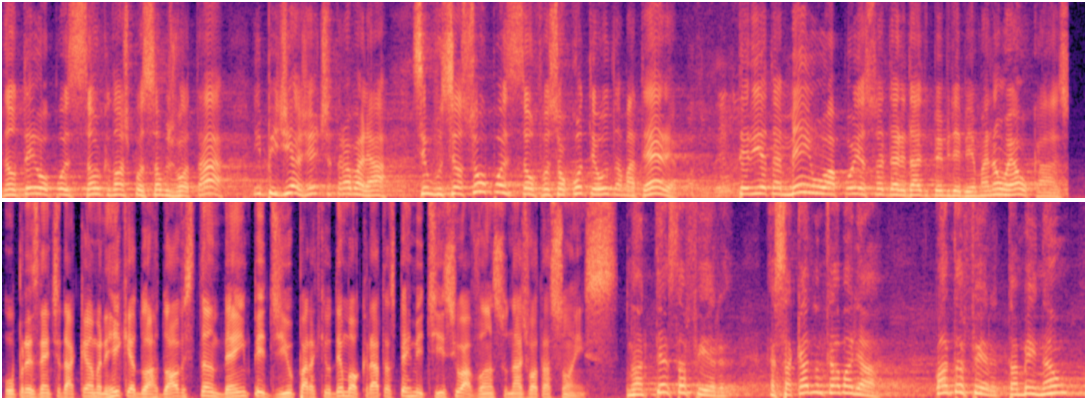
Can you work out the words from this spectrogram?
não tem oposição que nós possamos votar, impedir a gente de trabalhar. Se, se a sua oposição fosse ao conteúdo da matéria, teria também o apoio e a solidariedade do PMDB, mas não é o caso. O presidente da Câmara, Henrique Eduardo Alves, também pediu para que o Democratas permitisse o avanço nas votações. Na terça-feira, essa casa não trabalhar, quarta-feira também não,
